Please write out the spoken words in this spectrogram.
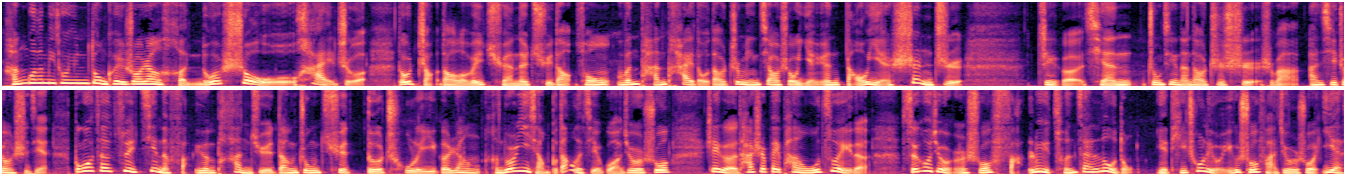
韩国的密 o 运动可以说让很多受害者都找到了维权的渠道，从文坛泰斗到知名教授、演员、导演，甚至。这个前中青南道知事是吧？安熙正事件。不过在最近的法院判决当中，却得出了一个让很多人意想不到的结果，就是说这个他是被判无罪的。随后就有人说法律存在漏洞，也提出了有一个说法，就是说 yes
